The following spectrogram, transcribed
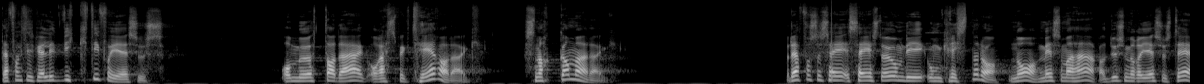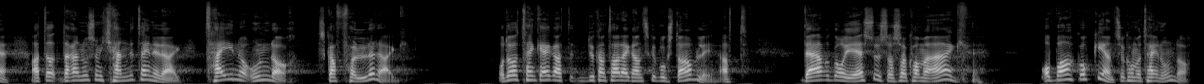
Det er faktisk veldig viktig for Jesus å møte deg og respektere deg. Snakke med deg. Og Derfor så sies det om, de, om kristne, da, nå, vi som er her, at du som hører Jesus til, at det, det er noe som kjennetegner deg. Tegn og under skal følge deg. Og Da tenker jeg at du kan ta det ganske bokstavelig. At der går Jesus, og så kommer jeg. Og bak oss igjen så kommer tegn under.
